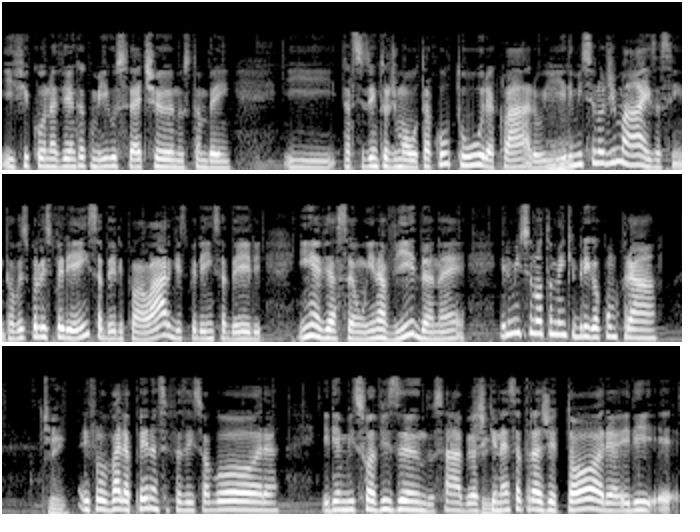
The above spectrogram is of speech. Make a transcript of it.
e ficou na Avianca comigo sete anos também. E Tarcísio entrou de uma outra cultura, claro, uhum. e ele me ensinou demais, assim, talvez pela experiência dele, pela larga experiência dele em aviação e na vida, né? Ele me ensinou também que briga comprar. Sim. Ele falou, vale a pena você fazer isso agora? Ele ia me suavizando, sabe? Eu acho Sim. que nessa trajetória ele, é,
